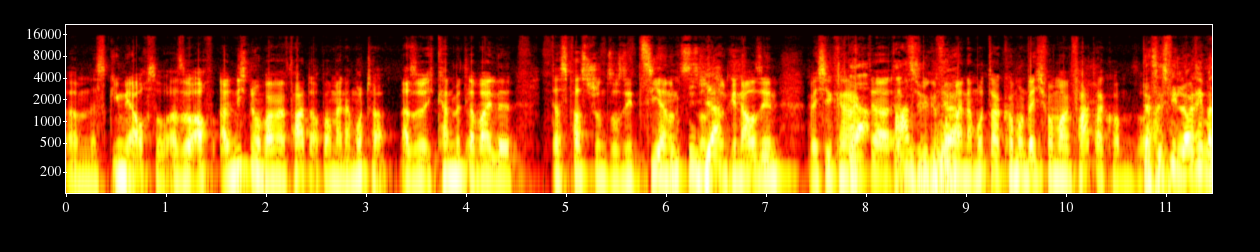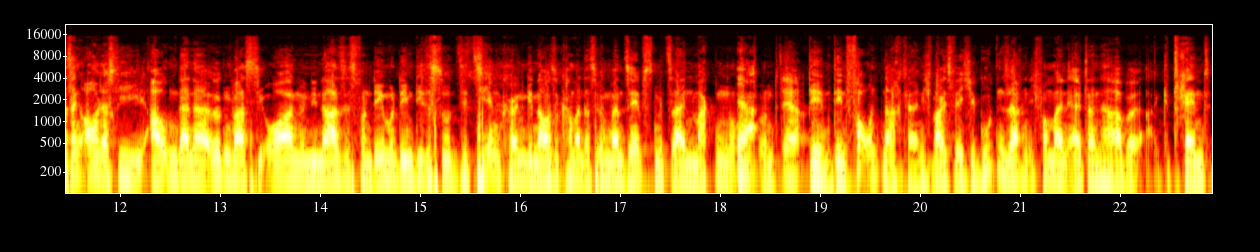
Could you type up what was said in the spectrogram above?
ähm, das ging mir auch so. Also auch also nicht nur bei meinem Vater, auch bei meiner Mutter. Also ich kann mittlerweile das fast schon so sezieren und, und, Ja. und genau sehen, welche. Charakterzüge von Ja. meiner Mutter kommen und welche von meinem Vater kommen. So. Das ist wie Leute, die immer sagen, oh, dass die Augen deiner irgendwas, die Ohren und die Nase ist von dem und dem, die das so sezieren können. Genauso kann man das irgendwann selbst mit seinen Macken und, Ja. und Ja. Den, den Vor- und Nachteilen. Ich weiß, welche guten Sachen ich von meinen Eltern habe, getrennt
